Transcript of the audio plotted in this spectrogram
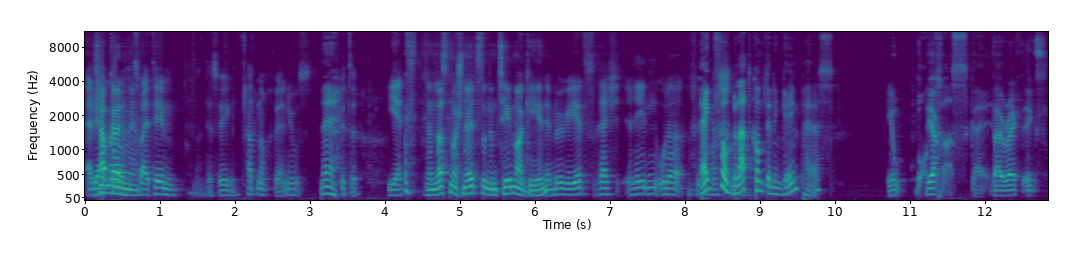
Äh, Ich wir hab haben ja keine noch mehr. zwei Themen. Deswegen hat noch wer News. Nee. Bitte. Jetzt. Dann lass mal schnell zu einem Thema Der gehen. möge jetzt recht reden oder. Back for. Blood kommt in den Game Pass. Jo. Boah, Ja. krass, geil. DirectX.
